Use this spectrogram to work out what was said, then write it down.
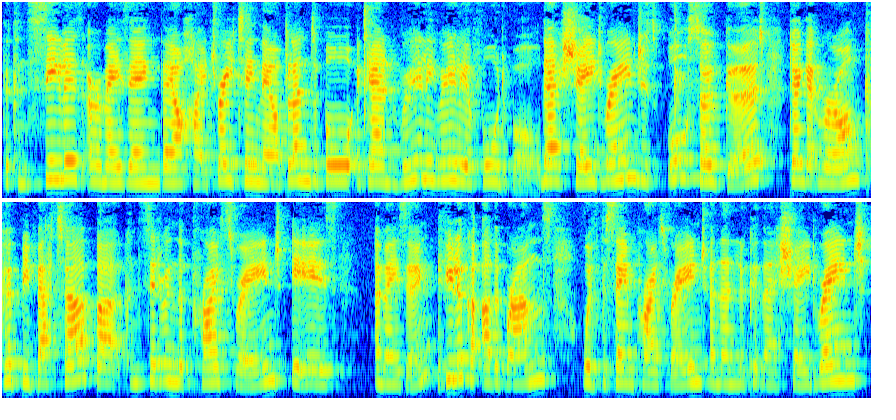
The concealers are amazing. They are hydrating, they are blendable. Again, really, really affordable. Their shade range is also good. Don't get me wrong, could be better, but considering the price range, it is amazing. If you look at other brands with the same price range and then look at their shade range,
